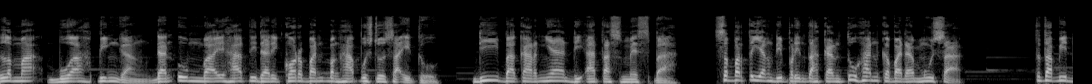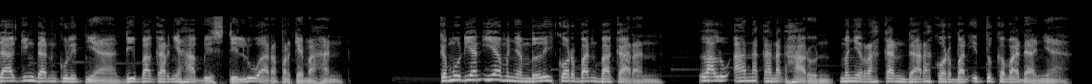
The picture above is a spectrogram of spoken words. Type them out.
Lemak, buah pinggang, dan umbai hati dari korban penghapus dosa itu dibakarnya di atas mesbah, seperti yang diperintahkan Tuhan kepada Musa. Tetapi daging dan kulitnya dibakarnya habis di luar perkemahan. Kemudian ia menyembelih korban bakaran, Lalu anak-anak Harun menyerahkan darah korban itu kepadanya.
